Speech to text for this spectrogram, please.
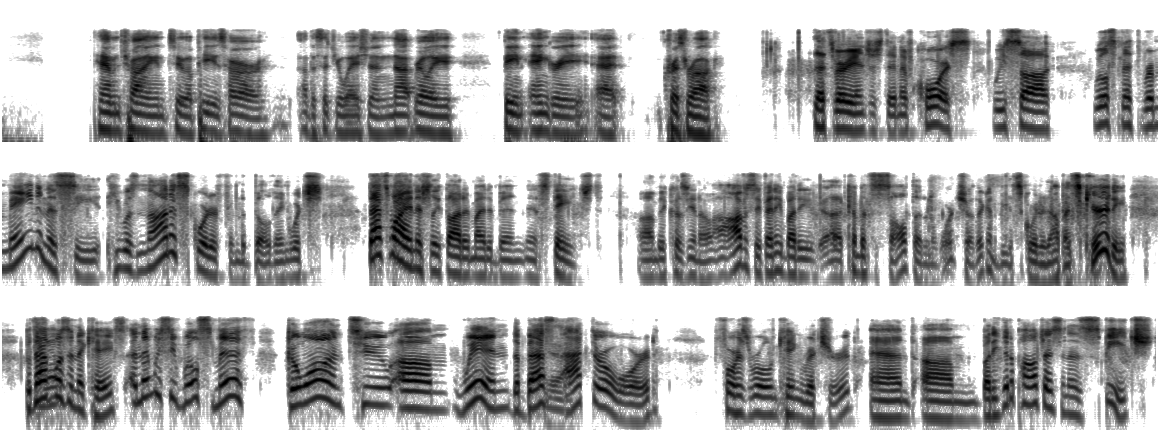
him trying to appease her of the situation, not really being angry at Chris Rock. That's very interesting. Of course, we saw Will Smith remain in his seat. He was not escorted from the building, which that's why I initially thought it might have been you know, staged. Um, because you know, obviously, if anybody uh, commits assault at an award show, they're going to be escorted out by security. But that Yeah. wasn't the case. And then we see Will Smith go on to um, win the Best Yeah. Actor award for his role in King Richard. And um, but he did apologize in his speech.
